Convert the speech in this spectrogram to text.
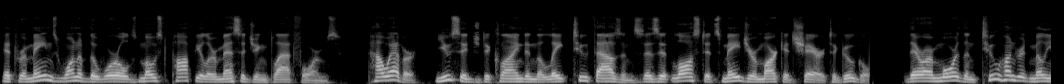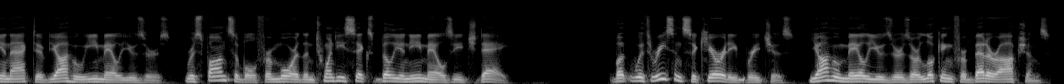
It remains one of the world's most popular messaging platforms. However, usage declined in the late 2000s as it lost its major market share to Google. There are more than 200 million active Yahoo email users, responsible for more than 26 billion emails each day. But with recent security breaches, Yahoo Mail users are looking for better options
